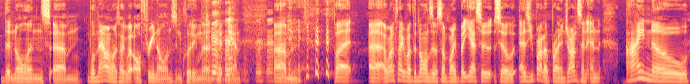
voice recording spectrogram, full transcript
the Nolans. Um, well, now I want to talk about all three Nolans, including the Hitman. um, but uh, I want to talk about the Nolans at some point. But yeah, so so as you brought up Rian Johnson, and I know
